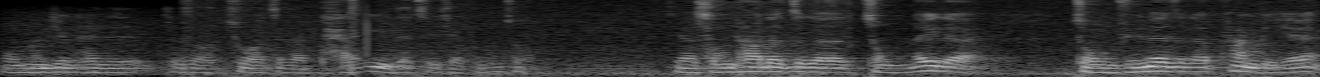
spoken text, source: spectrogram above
我们就开始就说做这个台语的这些工作，要从它的这个种类的种群的这个判别，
